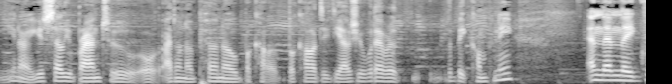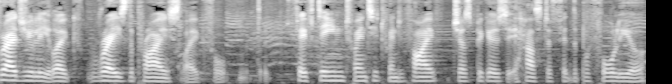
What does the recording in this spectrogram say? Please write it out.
you know you sell your brand to or I don't know Pernod Bacardi, Diageo whatever the big company and then they gradually like raise the price like for 15 20 25 just because it has to fit the portfolio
